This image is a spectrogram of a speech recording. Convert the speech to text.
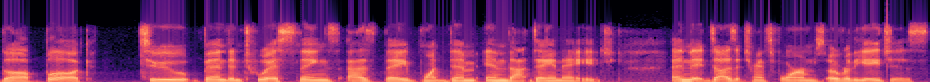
the book to bend and twist things as they want them in that day and age. And it does, it transforms over the ages.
